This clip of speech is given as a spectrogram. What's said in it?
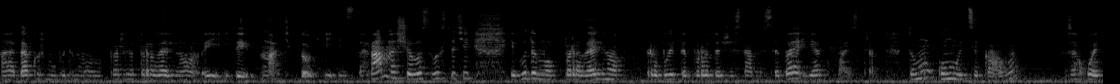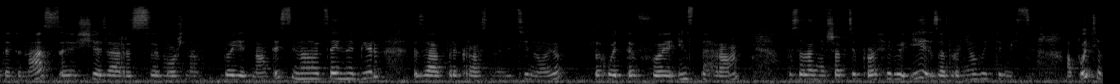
А Також ми будемо паралельно йти на TikTok і Instagram, на що вас вистачить, і будемо паралельно робити продажі саме себе як майстра. Тому кому цікаво. Заходьте до нас. Е, Ще зараз можна доєднатись на цей набір за прекрасною ціною. Заходьте в інстаграм, посилання в шапці профілю і заброньовуйте місце. А потім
